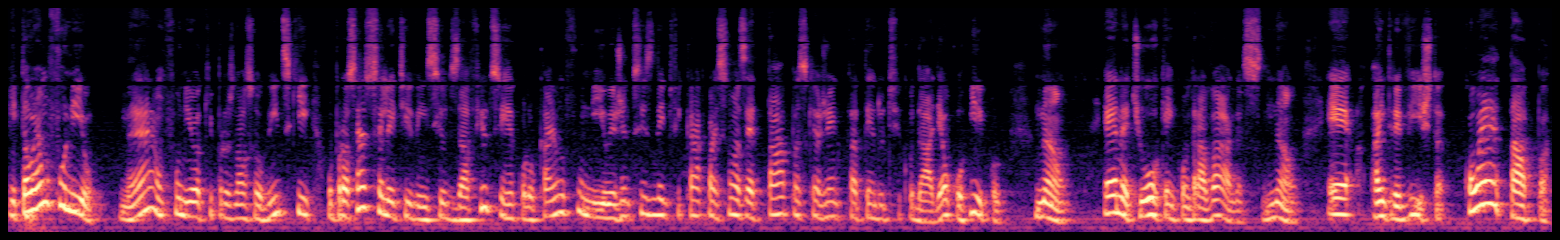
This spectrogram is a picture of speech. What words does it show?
Então, é um funil, né? É um funil aqui para os nossos ouvintes que o processo seletivo em si, o desafio de se recolocar é um funil e a gente precisa identificar quais são as etapas que a gente está tendo dificuldade. É o currículo? Não. É network, é encontrar vagas? Não. É a entrevista? Qual é a etapa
